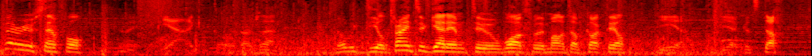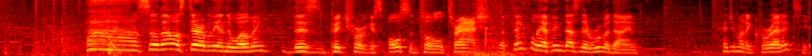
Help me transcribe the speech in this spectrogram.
Very sinful. Yeah, I can totally dodge that. No big deal. Trying to get him to walk through the Molotov cocktail. Yeah, yeah, good stuff. Ah, so that was terribly underwhelming. This pitchfork is also total trash. But thankfully, I think that's the Rubidyne. Hegemony credit? Yeah,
